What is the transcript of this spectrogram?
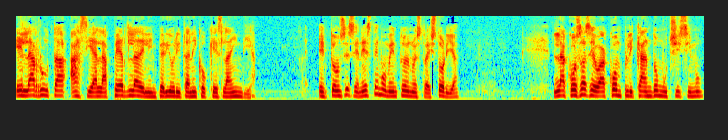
es la ruta hacia la perla del imperio británico que es la India. Entonces, en este momento de nuestra historia, la cosa se va complicando muchísimo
